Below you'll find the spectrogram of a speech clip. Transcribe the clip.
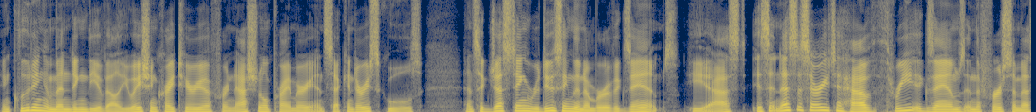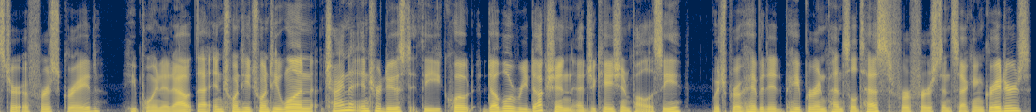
including amending the evaluation criteria for national primary and secondary schools and suggesting reducing the number of exams. He asked, Is it necessary to have three exams in the first semester of first grade? He pointed out that in 2021, China introduced the quote, double reduction education policy, which prohibited paper and pencil tests for first and second graders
